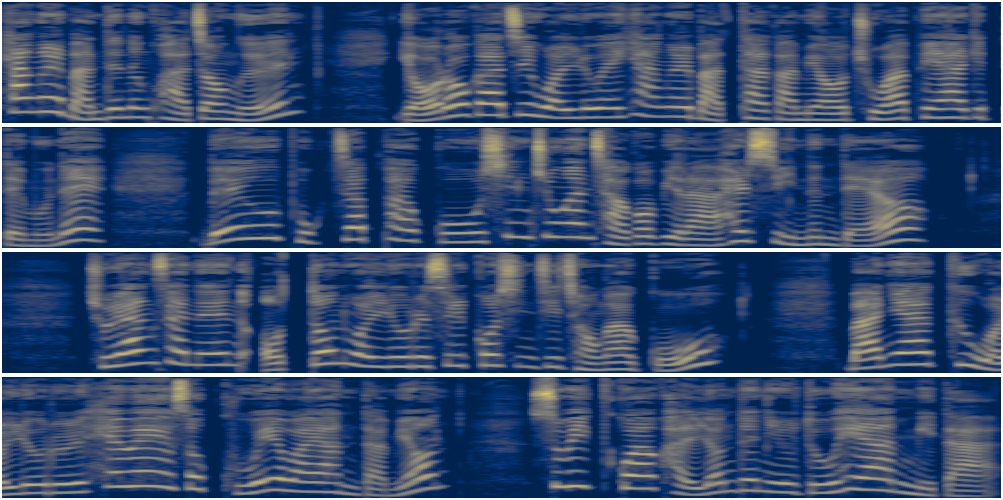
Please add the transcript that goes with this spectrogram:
향을 만드는 과정은 여러 가지 원료의 향을 맡아가며 조합해야 하기 때문에 매우 복잡하고 신중한 작업이라 할 수 있는데요. 조향사는 어떤 원료를 쓸 것인지 정하고 만약 그 원료를 해외에서 구해와야 한다면 수입과 관련된 일도 해야 합니다.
